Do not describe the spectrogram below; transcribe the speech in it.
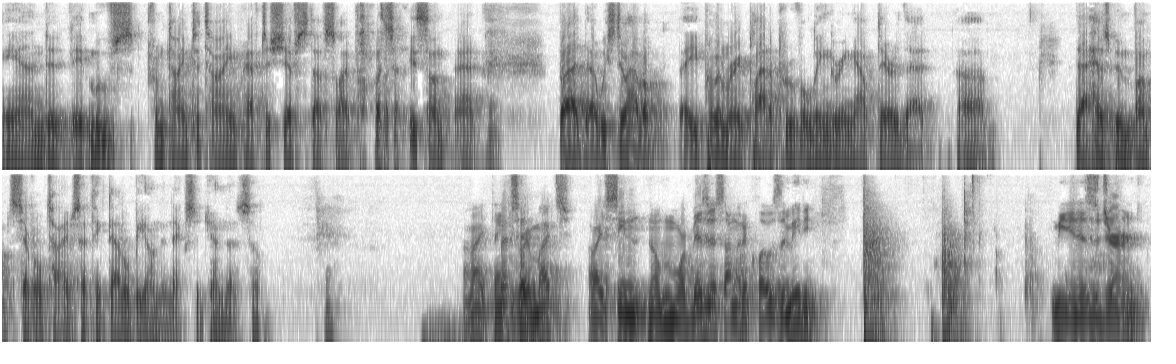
and it, it moves from time to time. We have to shift stuff, so I apologize on that. But uh, we still have a, a preliminary plat approval lingering out there that um, that has been bumped several times. I think that'll be on the next agenda. So All right, thank you That's very it. much. All right, seeing no more business, I'm going to close the meeting. Meeting is adjourned.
